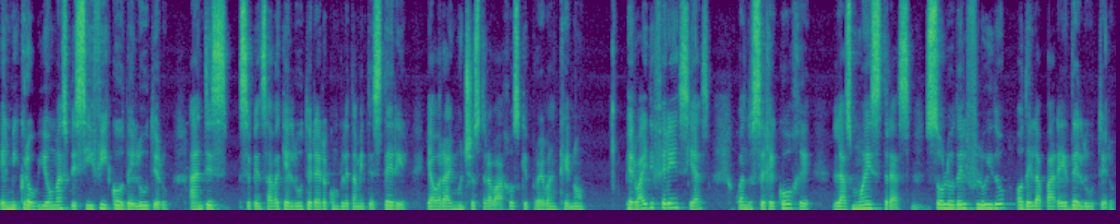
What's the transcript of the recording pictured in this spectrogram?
el microbioma específico del útero. Antes se pensaba que el útero era completamente estéril y ahora hay muchos trabajos que prueban que no. Pero hay diferencias cuando se recoge las muestras solo del fluido o de la pared del útero.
